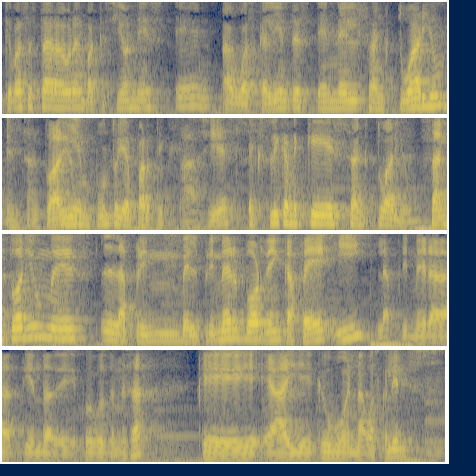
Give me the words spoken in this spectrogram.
que vas a estar ahora en vacaciones en Aguascalientes, en el Sanctuarium En Sanctuarium. y en Punto y Aparte. Así es. Explícame qué es Sanctuarium. Sanctuarium es la prim- el primer board game café y la primera tienda de juegos de mesa que hay que hubo en Aguascalientes.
